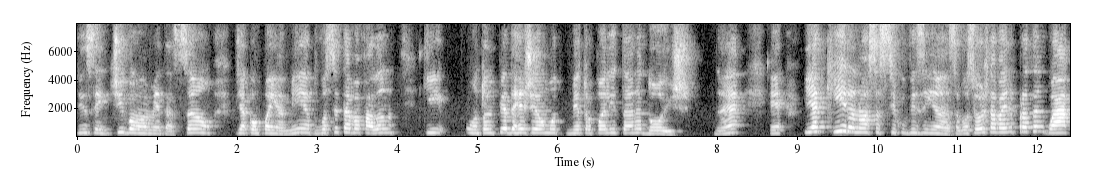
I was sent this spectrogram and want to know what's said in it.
de incentivo à amamentação, de acompanhamento. Você estava falando que o Antônio Pedro é região metropolitana 2, né? É, e aqui na nossa circunvizinhança, você hoje estava indo para Tanguá,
